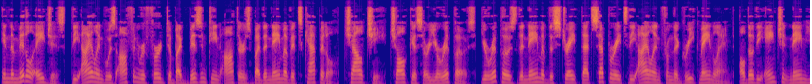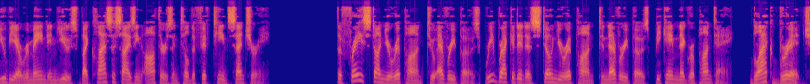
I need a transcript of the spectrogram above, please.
In the Middle Ages, the island was often referred to by Byzantine authors by the name of its capital, Chalcis Chalkis or Euripos, Euripos the name of the strait that separates the island from the Greek mainland, although the ancient name Euboea remained in use by classicizing authors until the 15th century. The phrase stone Euripon to Evripos, rebracketed as stone Euripon to Nevripos, became Negroponte, black bridge,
